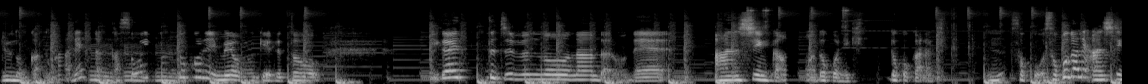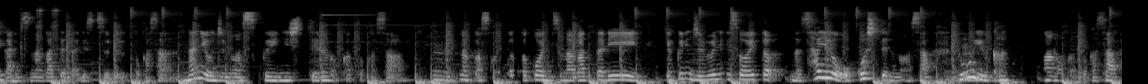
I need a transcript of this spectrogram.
るのかとかね、なんかそういったところに目を向けると、意外と自分のなんだろうね安心感はどこにどこから来ん？そこそこがね安心感につながってたりするとかさ何を自分は救いにしてるのかとかさ、うん、なんかそういったところにつながったり逆に自分にそういった作用を起こしてるのはさどういう感覚なのかとかさ、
